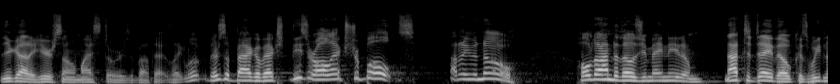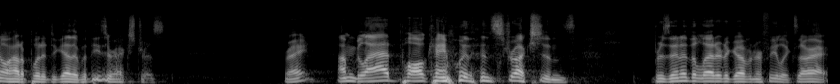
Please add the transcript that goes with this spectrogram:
You got to hear some of my stories about that. It's like, look, there's a bag of extra, these are all extra bolts. I don't even know. hold on to those. You may need them. Not today, though, because we know how to put it together, but these are extras. Right? I'm glad Paul came with instructions. Presented the letter to Governor Felix. All right.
